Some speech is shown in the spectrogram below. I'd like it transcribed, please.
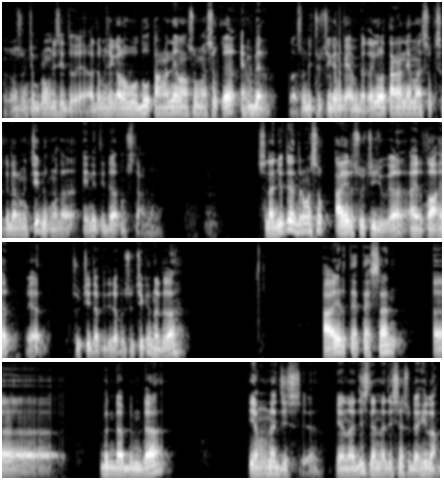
langsung cemplung di situ ya. Atau misalnya kalau wudhu tangannya langsung masuk ke ember langsung dicucikan ke ember. Tapi kalau tangannya masuk sekedar menciduk maka ini tidak mustakmal. Selanjutnya yang termasuk air suci juga air tahir ya. Suci tapi tidak mensucikan adalah air tetesan eh, benda-benda uh, yang najis ya. Yang najis dan najisnya sudah hilang.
